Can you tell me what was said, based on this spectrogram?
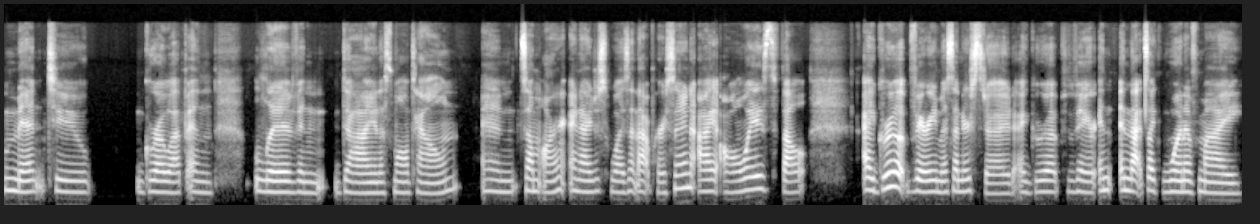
meant to grow up and live and die in a small town and some aren't and I just wasn't that person. I always felt I grew up very misunderstood. I grew up very and and that's like one of my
